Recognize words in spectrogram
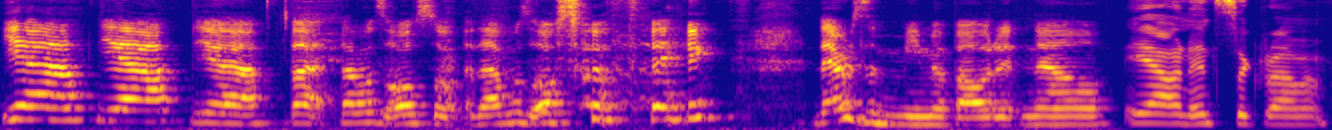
Yeah, yeah, yeah. That that was also that was also a thing. There's a meme about it now. Yeah, on Instagram.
